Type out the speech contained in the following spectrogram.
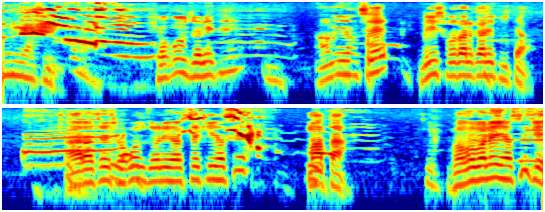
জনি আছে, সকল জনিতে আমি হচ্ছে বীজ প্রদানকারী পিতা। আর আছে সকল জনি হচ্ছে কি হচ্ছে? মাতা। ভগবানই হচ্ছে কি?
